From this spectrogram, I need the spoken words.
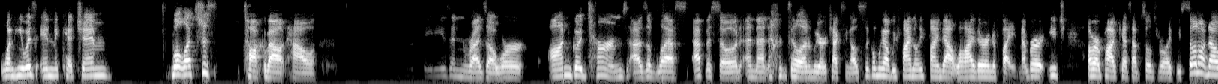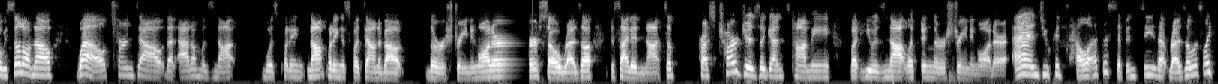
when he was in the kitchen, well, let's just talk about how Mercedes and Reza were on good terms as of last episode, and then Dylan, we were texting. I was like, "Oh my god, we finally find out why they're in a fight." Remember, each of our podcast episodes were like, "We still don't know. We still don't know." Well, turns out that Adam was not was putting not putting his foot down about the restraining order. So Reza decided not to press charges against Tommy, but he was not lifting the restraining order. And you could tell at the sip and see that Reza was like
